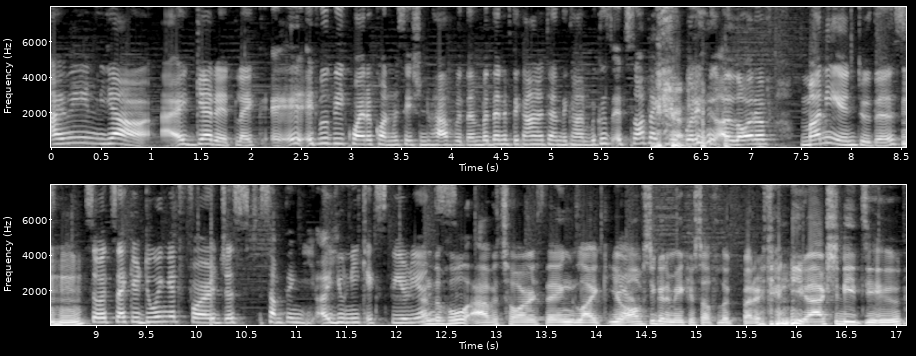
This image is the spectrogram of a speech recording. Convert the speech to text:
I mean, yeah, I get it. Like, it, it will be quite a conversation to have with them. But then if they can't attend, they can't because it's not like you're putting a lot of money into this. Mm-hmm. So it's like you're doing it for just something a unique experience. And the whole avatar thing, like you're Yeah. obviously gonna make yourself look better than you actually do.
